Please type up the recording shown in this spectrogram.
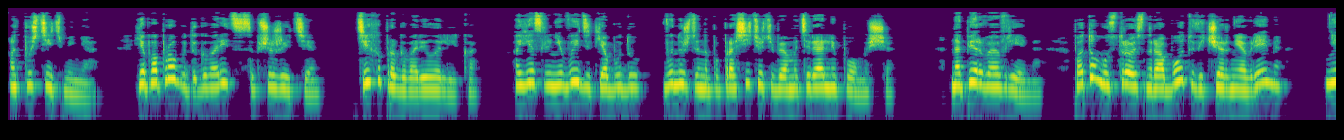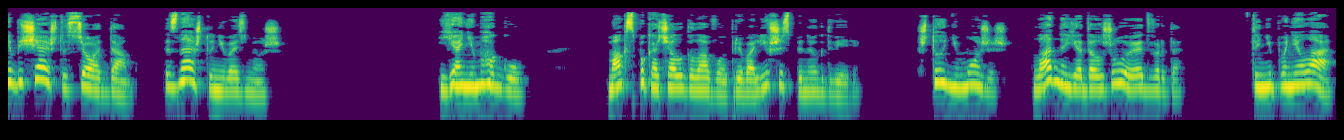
Отпустить меня. Я попробую договориться с общежитием, тихо проговорила Лика. А если не выйдет, я буду вынуждена попросить у тебя материальной помощи. На первое время. Потом устроюсь на работу в вечернее время. Не обещаю, что все отдам. Знаю, что не возьмешь. Я не могу. Макс покачал головой, привалившись спиной к двери. Что не можешь? Ладно, я должу у Эдварда. Ты не поняла.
